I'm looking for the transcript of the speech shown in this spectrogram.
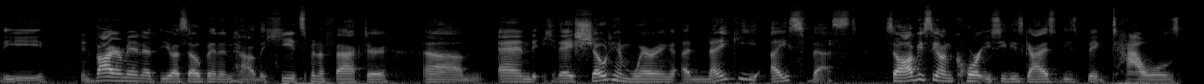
the environment at the U.S. Open and how the heat's been a factor. Um, and he, they showed him wearing a Nike ice vest. So obviously on court you see these guys with these big towels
